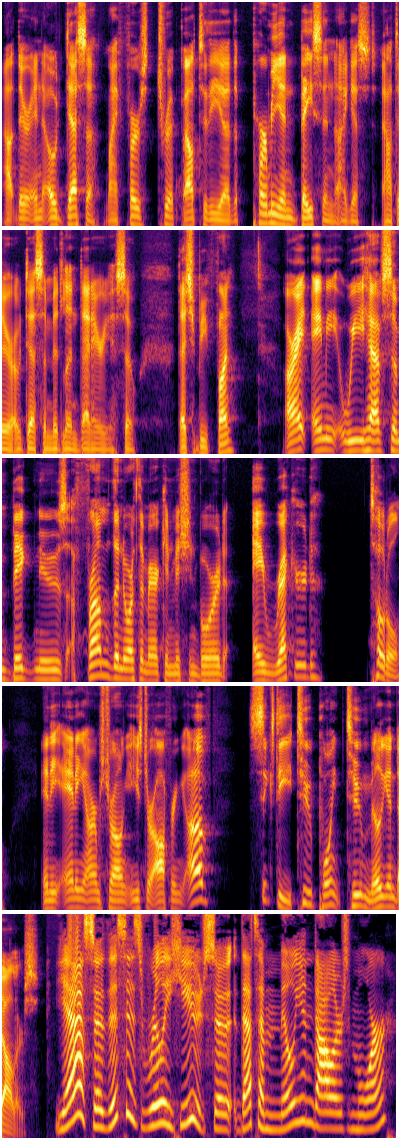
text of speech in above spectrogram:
out there in Odessa, my first trip out to the uh, the Permian Basin, I guess, out there, Odessa, Midland, that area. So that should be fun. All right, Amy, we have some big news from the North American Mission Board. A record total in the Annie Armstrong Easter offering of $62.2 million. Yeah, so this is really huge. So that's a million dollars more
